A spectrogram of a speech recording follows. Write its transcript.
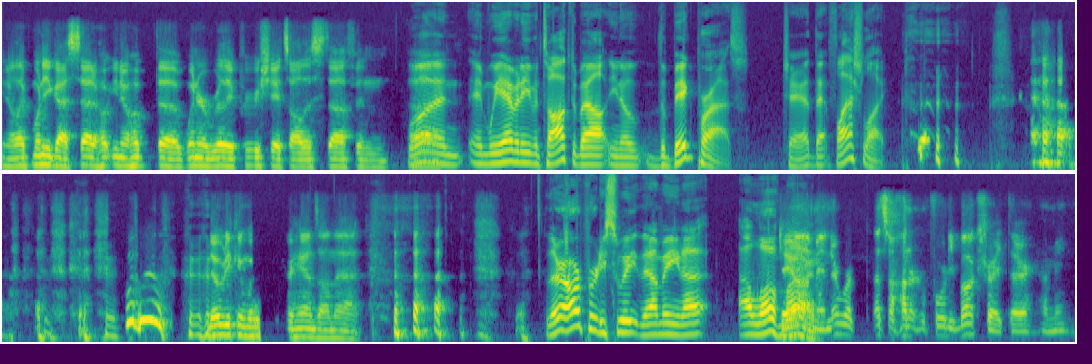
you know, like one of you guys said, I hope you know, hope the winner really appreciates all this stuff. And Well, uh, and and we haven't even talked about you know the big prize, Chad, that flashlight. woohoo! nobody can wait to their hands on that. There are pretty sweet. I mean, I I love Yeah, Yeah, mine. man, there were that's 140 bucks right there. I mean,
